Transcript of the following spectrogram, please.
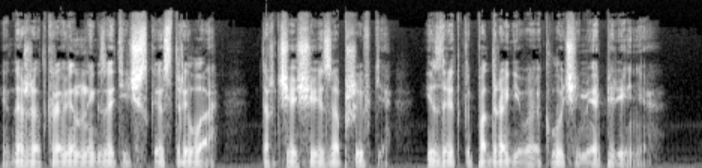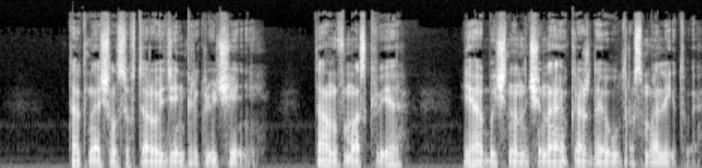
и даже откровенно экзотическая стрела, торчащая из обшивки — изредка подрагивая клочьями оперения. Так начался второй день приключений. Там, в Москве, я обычно начинаю каждое утро с молитвы.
